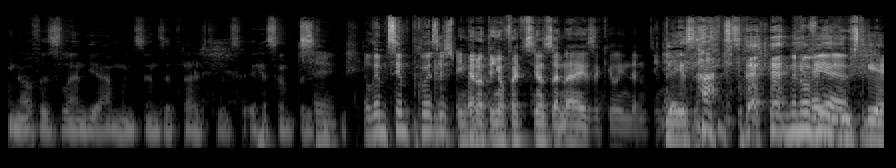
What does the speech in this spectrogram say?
é. e Nova Zelândia, há muitos anos atrás, é só uma coisa Sim. tipo- Eu lembro sempre de coisas. Ainda não tinham feito o Senhor dos Anéis, aquilo ainda não tinha. É exato. Ainda não havia- A indústria,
